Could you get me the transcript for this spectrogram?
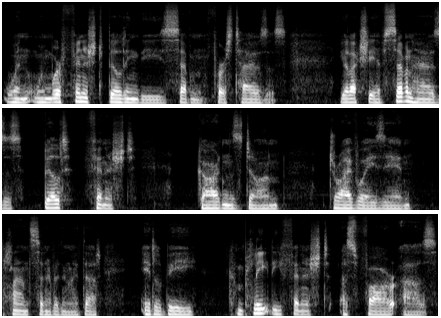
when when we're finished building these seven first houses, you'll actually have seven houses built, finished, gardens done, driveways in, plants and everything like that. It'll be completely finished as far as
